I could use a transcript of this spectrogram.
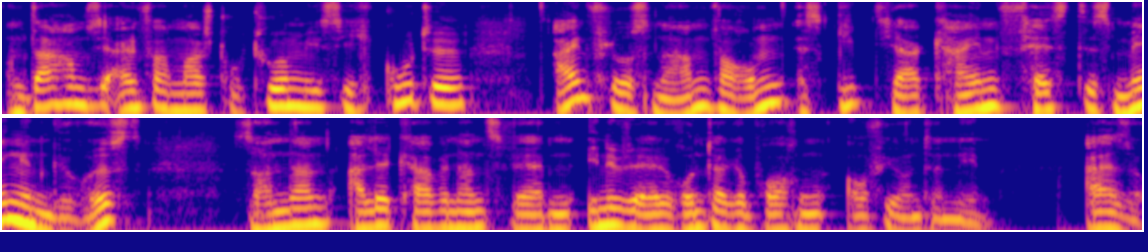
Und da haben Sie einfach mal strukturmäßig gute Einflussnahmen. Warum? Es gibt ja kein festes Mengengerüst, sondern alle Covenants werden individuell runtergebrochen auf Ihr Unternehmen. Also,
